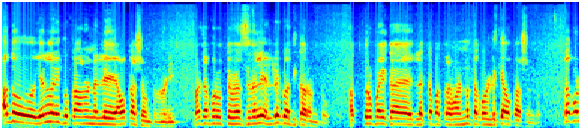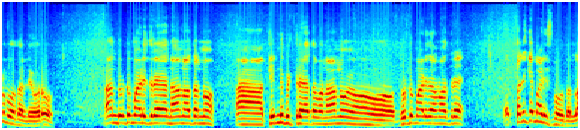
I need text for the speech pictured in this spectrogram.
ಅದು ಎಲ್ಲರಿಗೂ ಕಾನೂನಲ್ಲಿ ಅವಕಾಶ ಉಂಟು ನೋಡಿ. ಪ್ರಜಾಪ್ರಭುತ್ವ ವ್ಯವಸ್ಥೆಯಲ್ಲಿ ಎಲ್ರಿಗೂ ಅಧಿಕಾರ ಉಂಟು. ಹತ್ತು ರೂಪಾಯಿ ಕ ಲೆಕ್ಕಪತ್ರವನ್ನು ತಗೊಳ್ಳಿಕ್ಕೆ ಅವಕಾಶ ಉಂಟು. ತಗೊಳ್ಬೋದಲ್ಲಿ ಅವರು? ನಾನು ದುಡ್ಡು ಮಾಡಿದ್ರೆ ನಾನು ಅದನ್ನು ತಿಂದು ಬಿಟ್ರೆ ಅಥವಾ ನಾನು ದುಡ್ಡು ಮಾಡಿದವನಾದ್ರೆ ತನಿಖೆ ಮಾಡಿಸ್ಬಹುದಲ್ಲ?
